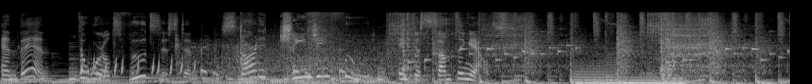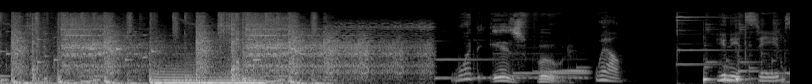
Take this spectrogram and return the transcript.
And then the world's food system started changing food into something else. Well, you need seeds,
